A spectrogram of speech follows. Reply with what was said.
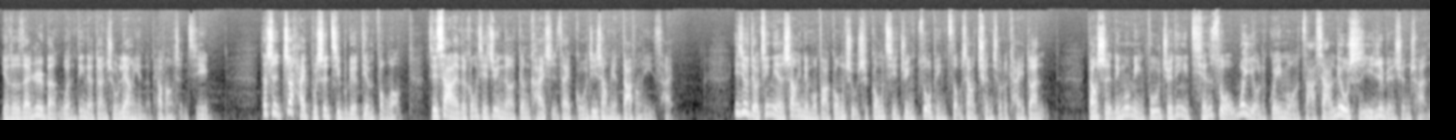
也都在日本稳定的端出亮眼的票房成绩。但是这还不是吉卜力的巅峰哦，接下来的宫崎骏呢，更开始在国际上面大放异彩。一九九七年上映的《魔法公主》是宫崎骏作品走向全球的开端。当时，铃木敏夫决定以前所未有的规模砸下六十亿日元宣传，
